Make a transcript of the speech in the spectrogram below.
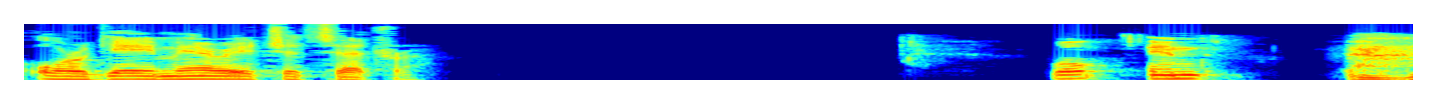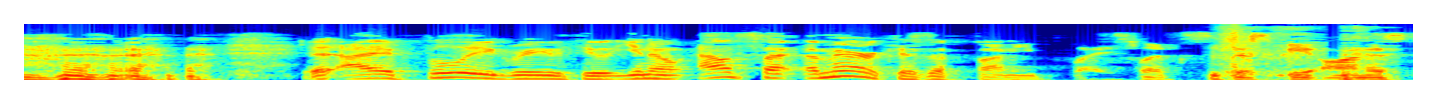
or gay marriage, etc. Well, and I fully agree with you. You know, outside America is a funny place. Let's just be honest.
